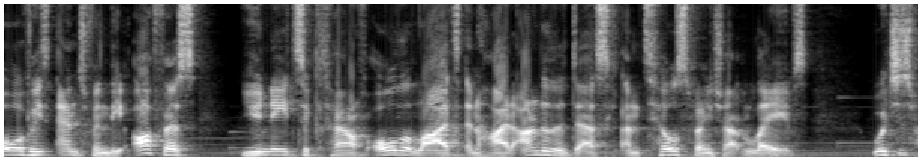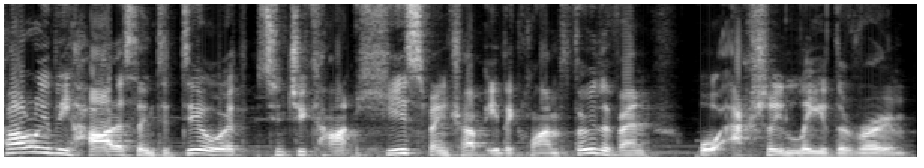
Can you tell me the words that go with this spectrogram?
or if he's entering the office, you need to turn off all the lights and hide under the desk until Springtrap leaves, which is probably the hardest thing to deal with since you can't hear Springtrap either climb through the vent or actually leave the room.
